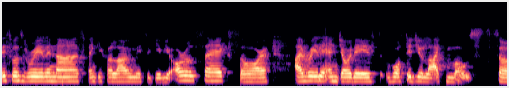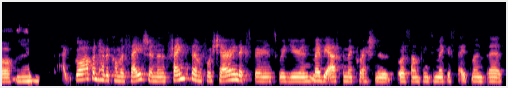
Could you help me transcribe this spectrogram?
this was really nice. Thank you for allowing me to give you oral sex, or I really enjoyed this. What did you like most? So mm. go up and have a conversation and thank them for sharing the experience with you, and maybe ask them a question or something to make a statement that,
